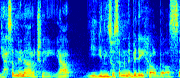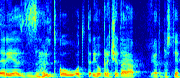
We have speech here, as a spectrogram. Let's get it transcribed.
já jsem nenáročný. Já jediný, co jsem nevydechal, byla série s hlídkou od Terryho Prečeta. Já, já to prostě...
